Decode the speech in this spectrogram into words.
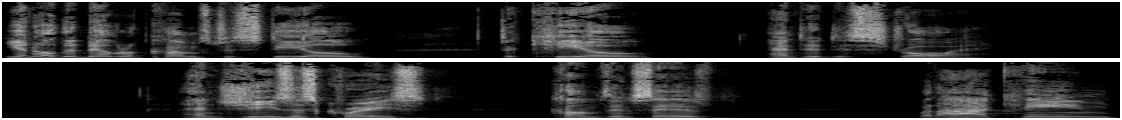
You know, the devil comes to steal, to kill, and to destroy. And Jesus Christ comes and says, But I came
